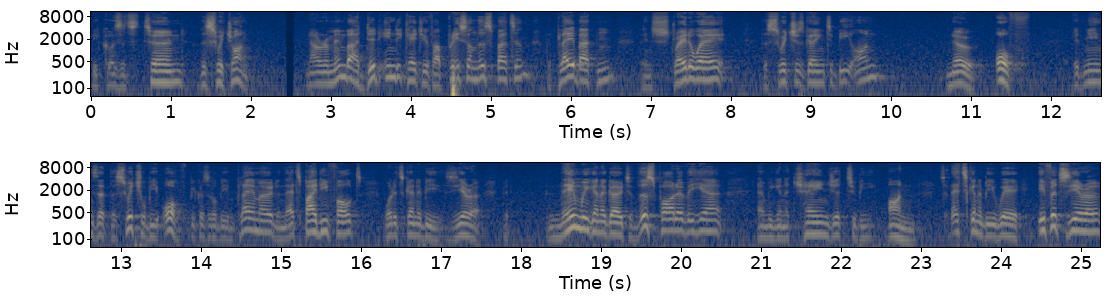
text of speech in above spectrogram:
because it's turned the switch on. Now remember, I did indicate you if I press on this button, the play button, then straight away the switch is going to be on. No, off. It means that the switch will be off because it'll be in play mode, and that's by default what it's going to be, zero. But, and then we're going to go to this part over here, and we're going to change it to be on. So that's going to be where, if it's zero,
